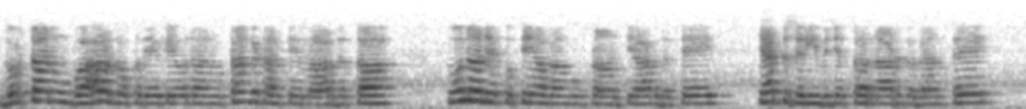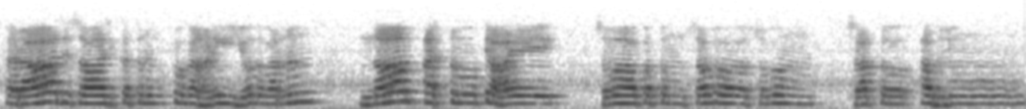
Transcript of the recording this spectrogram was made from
ਦੁਸ਼ਟਾਂ ਨੂੰ ਬਾਹਰ ਦੁੱਖ ਦੇ ਕੇ ਉਹਨਾਂ ਨੂੰ ਟੰਗ ਟੰਗ ਕੇ ਮਾਰ ਦਿੱਤਾ। ਉਹਨਾਂ ਨੇ ਕੁੱਤਿਆਂ ਵਾਂਗੂ ਪ੍ਰਾਣ ਤਿਆਗ ਦਿੱਤੇ। ਚਿੱਤ ਸ੍ਰੀ ਵਿਚਿੱਤਰ ਨਾਟਕ ਗ੍ਰੰਥੇ, ਰਾਜ ਸਾਜ ਕਤਨ ਭਗਾਣੀ ਯੁੱਧ ਵਰਨੰ ਨਾਮ ਅਸ਼ਟਮੋ ਧਿਆਏ। ਸਮਾਪਤਮ ਸਭ ਸੁਭਮ ਸਤ ਅਭਜੂ।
